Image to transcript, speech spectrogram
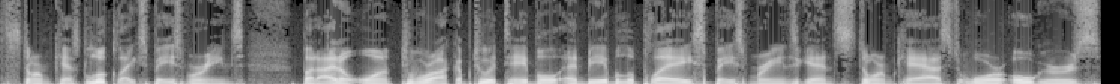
Stormcast look like Space Marines, but I don't want to walk up to a table and be able to play Space Marines against Stormcast or ogres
